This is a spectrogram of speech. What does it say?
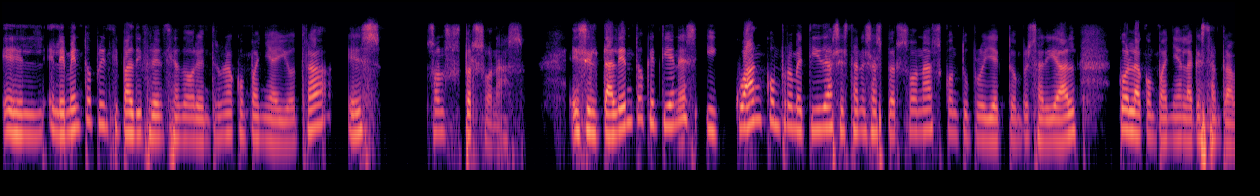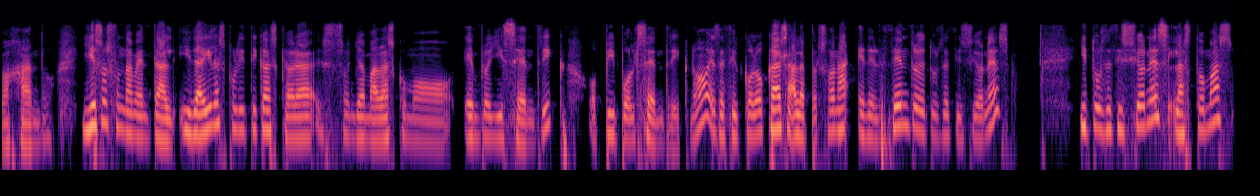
el elemento principal diferenciador entre una compañía y otra es son sus personas. Es el talento que tienes y cuán comprometidas están esas personas con tu proyecto empresarial, con la compañía en la que están trabajando. Y eso es fundamental. Y de ahí las políticas que ahora son llamadas como employee centric o people centric, ¿no? Es decir, colocas a la persona en el centro de tus decisiones y tus decisiones las tomas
